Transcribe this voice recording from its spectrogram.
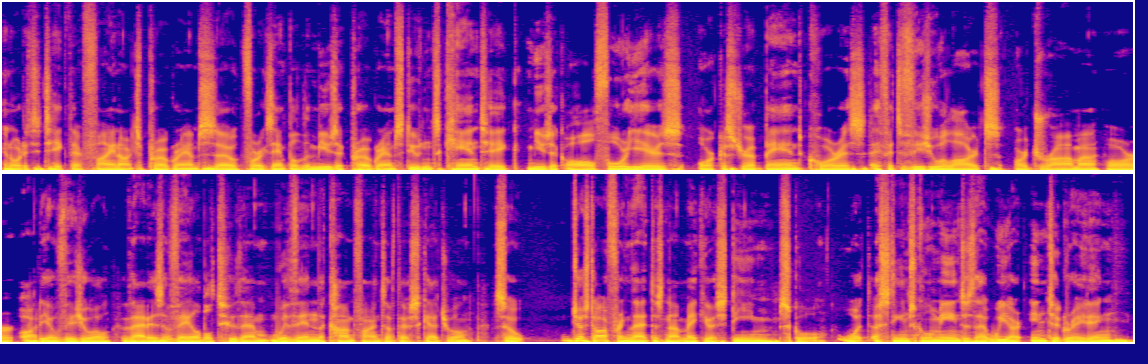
in order to take their fine arts programs. So, for example, the music program, students can take music all four years orchestra, band, chorus. If it's visual arts or drama or audio visual, that is available to them within the confines of their schedule. So, just offering that does not make you a STEAM school. What a STEAM school means is that we are integrating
